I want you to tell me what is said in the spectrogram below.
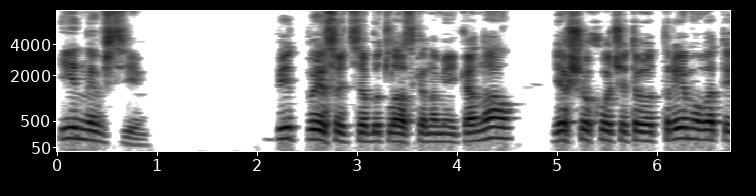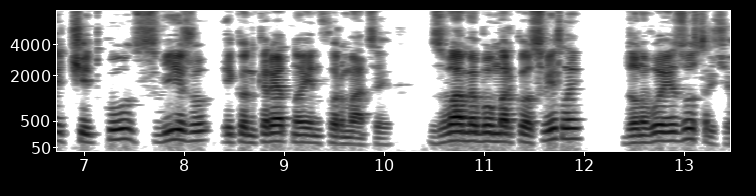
І не всім. Підписуйтеся, будь ласка, на мій канал, якщо хочете отримувати чітку, свіжу і конкретну інформацію. З вами був Марко Світлий. До нової зустрічі!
